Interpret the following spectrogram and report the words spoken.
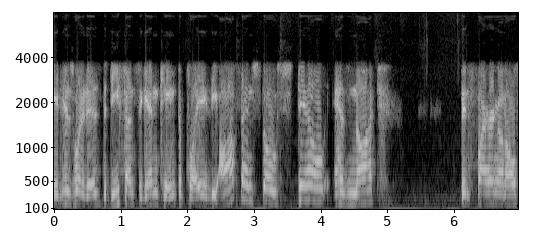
it is what it is. The defense again came to play. The offense, though, still has not been firing on all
